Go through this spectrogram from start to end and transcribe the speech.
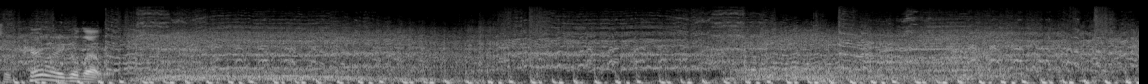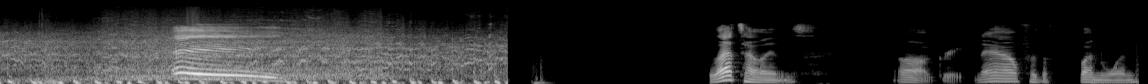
So apparently I go that way. Hey! Well, that's how it ends. Oh, great. Now for the fun one.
